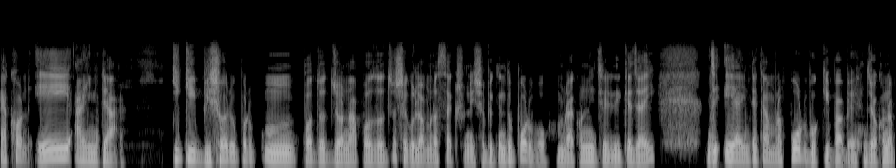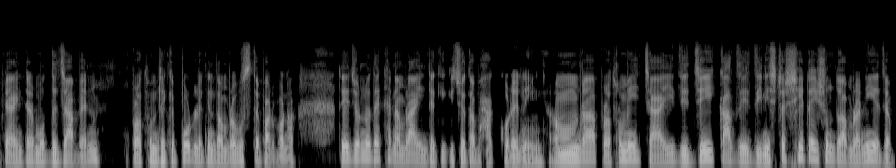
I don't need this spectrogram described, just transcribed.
এখন এই আইনটা কি, কি বিষয়ের উপর প্রযোজ্য না প্রযোজ্য সেগুলো আমরা সেকশন হিসেবে কিন্তু পড়ব। আমরা এখন নিচের দিকে যাই যে এই আইনটাকে আমরা পড়ব কীভাবে? যখন আপনি আইনটার মধ্যে যাবেন, প্রথম থেকে পড়লে কিন্তু আমরা বুঝতে পারব না। তো এই জন্য দেখেন আমরা আইনটাকে কিছুটা ভাগ করে নেই। আমরা প্রথমেই চাই যে যেই কাজে জিনিসটা সেটাই শুধু আমরা নিয়ে যাব।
